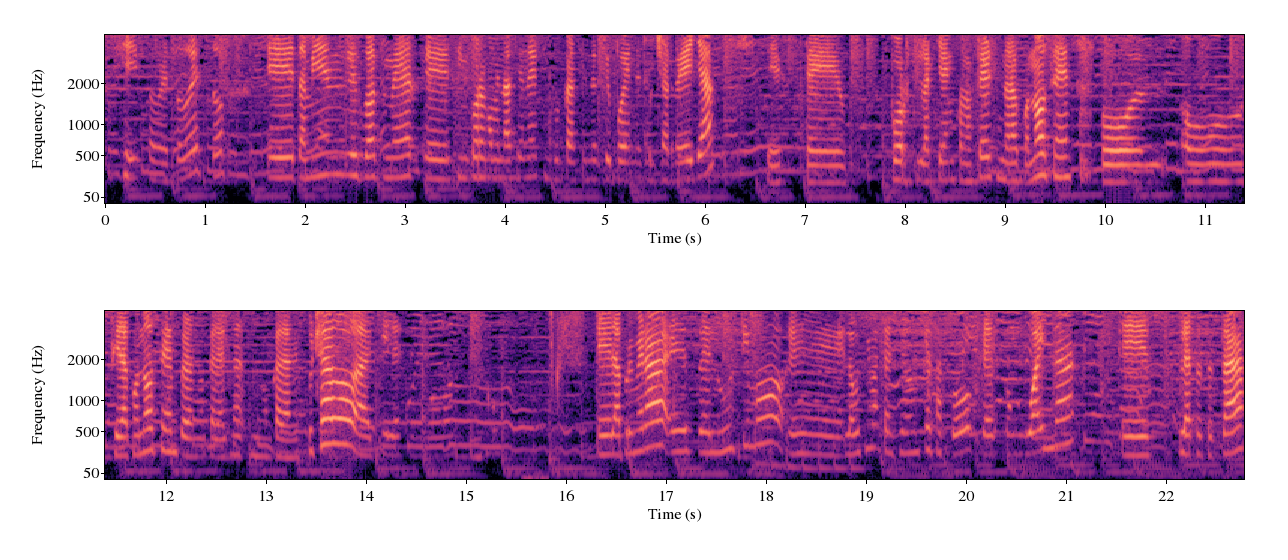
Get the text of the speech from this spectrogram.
y sobre todo esto, eh, también les voy a tener eh, cinco recomendaciones, cinco canciones que pueden escuchar de ella. Este, por si la quieren conocer, si no la conocen, o, o si la conocen pero nunca la, nunca la han escuchado, aquí les cinco. Eh, la primera es el último, eh, la última canción que sacó, que es con Guaina, es Plata Tata,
